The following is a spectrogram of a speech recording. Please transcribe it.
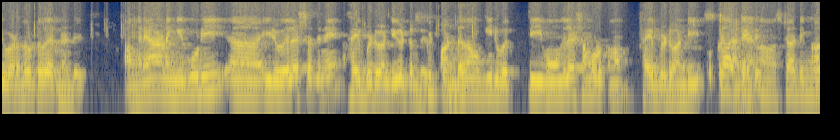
ഇവിടെ തൊട്ട് വരുന്നുണ്ട്. അങ്ങനെയാണെങ്കിൽ കൂടി ഇരുപത് ലക്ഷത്തിന് ഹൈബ്രിഡ് വണ്ടി കിട്ടുന്നുണ്ട്. കിട്ടും. പണ്ട് നമുക്ക് ഇരുപത്തി മൂന്ന് ലക്ഷം കൊടുക്കണം ഹൈബ്രിഡ് വണ്ടി സ്റ്റാർട്ടിങ്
